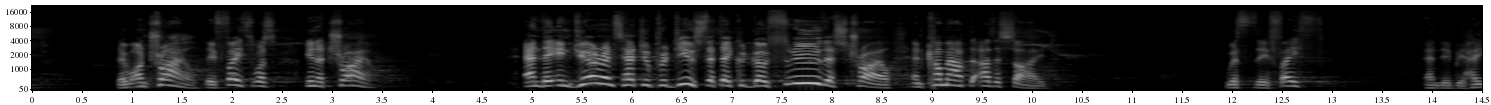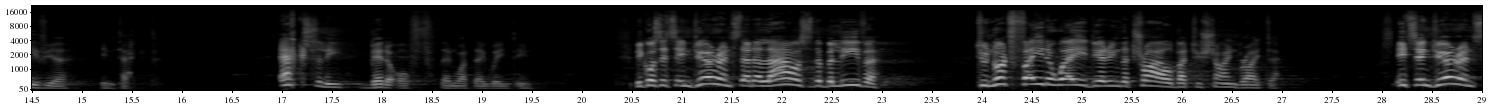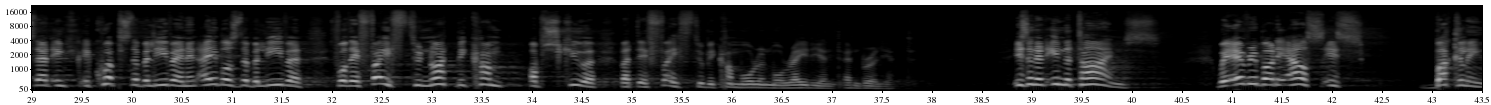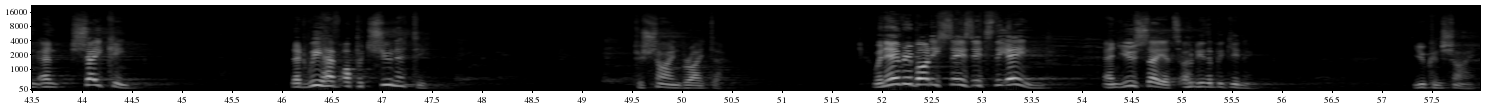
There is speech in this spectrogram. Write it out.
They were on trial. Their faith was in a trial. And their endurance had to produce that they could go through this trial and come out the other side with their faith and their behavior intact. Actually, better off than what they went in. Because it's endurance that allows the believer to not fade away during the trial, but to shine brighter. It's endurance that equips the believer and enables the believer for their faith to not become obscure, but their faith to become more and more radiant and brilliant. Isn't it in the times where everybody else is buckling and shaking that we have opportunity to shine brighter? When everybody says it's the end and you say it's only the beginning you can shine.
